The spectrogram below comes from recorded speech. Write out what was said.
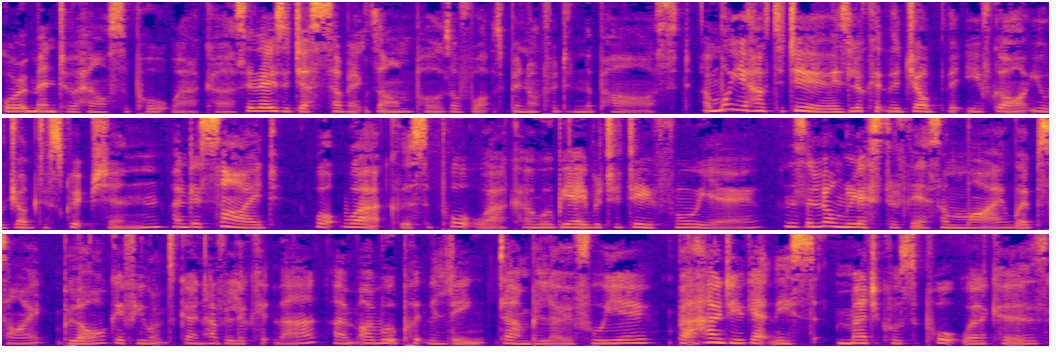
or a mental health support worker. So, those are just some examples of what's been offered in the past. And what you have to do is look at the job that you've got, your job description, and decide what work the support worker will be able to do for you. There's a long list of this on my website blog if you want to go and have a look at that. Um, I will put the link down below for you. But how do you get these magical support workers?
